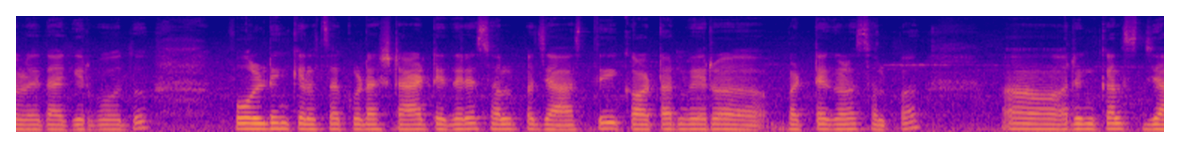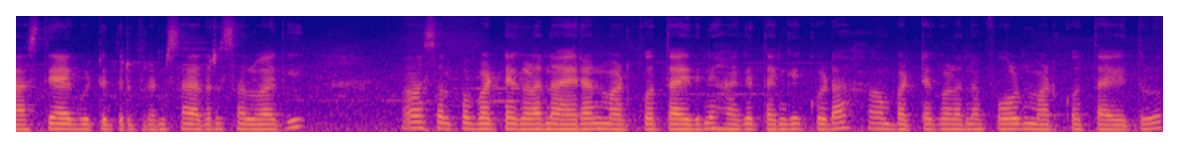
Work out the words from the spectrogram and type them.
ತೊಳೆದಾಗಿರ್ಬೋದು. ಫೋಲ್ಡಿಂಗ್ ಕೆಲಸ ಕೂಡ ಸ್ಟಾರ್ಟ್ ಇದ್ದಾರೆ. ಸ್ವಲ್ಪ ಜಾಸ್ತಿ ಕಾಟನ್ ವೇರ್ ಬಟ್ಟೆಗಳು ಸ್ವಲ್ಪ ರಿಂಕಲ್ಸ್ ಜಾಸ್ತಿ ಆಗಿಬಿಟ್ಟಿದ್ರು ಫ್ರೆಂಡ್ಸ್ ಅದ್ರ ಸಲುವಾಗಿ ಸ್ವಲ್ಪ ಬಟ್ಟೆಗಳನ್ನು ಐರನ್ ಮಾಡ್ಕೋತಾ ಇದ್ದೀನಿ. ಹಾಗೆ ತಂಗಿ ಕೂಡ ಬಟ್ಟೆಗಳನ್ನು ಫೋಲ್ಡ್ ಮಾಡ್ಕೋತಾ ಇದ್ದಳು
